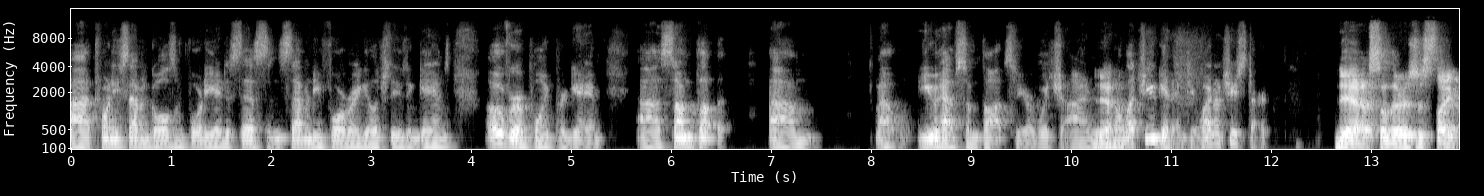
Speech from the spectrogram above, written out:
uh, 27 goals and 48 assists in 74 regular season games, over a point per game. Uh, some thought, um, well, you have some thoughts here, which I'm Yeah. going to let you get into. Why don't you start? Yeah, so there's just like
